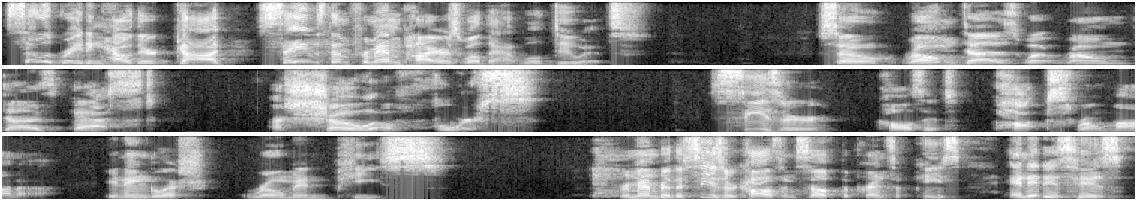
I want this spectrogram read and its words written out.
celebrating how their God saves them from empires, well, that will do it. So Rome does what Rome does best a show of force. Caesar calls it Pax Romana. In English, Roman peace. Remember, the Caesar calls himself the Prince of Peace, and it is his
